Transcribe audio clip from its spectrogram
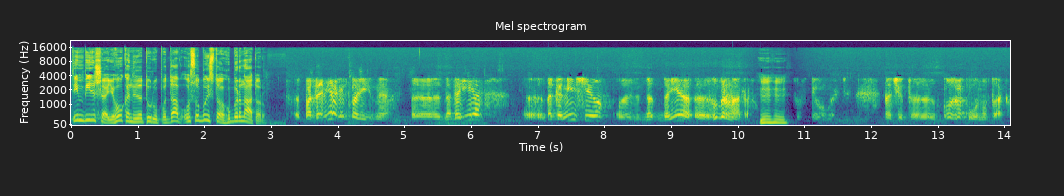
Тим більше його кандидатуру подав особисто губернатор. подання відповідне е, надає е, на комісію, е, надає е, губернатор Сумської області. Значить, е, по закону так.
